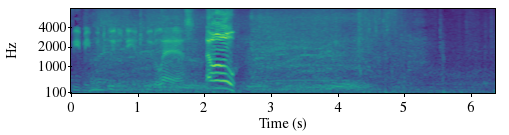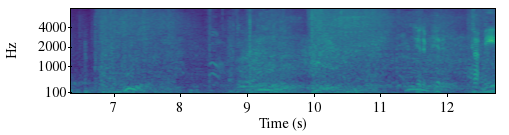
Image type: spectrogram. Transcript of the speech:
Leave me with Tweedledee and Tweedle ass. No! Hit him, hit him. Not me.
